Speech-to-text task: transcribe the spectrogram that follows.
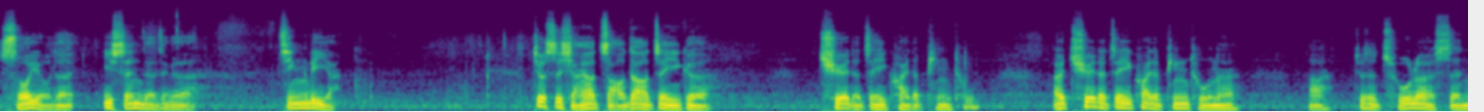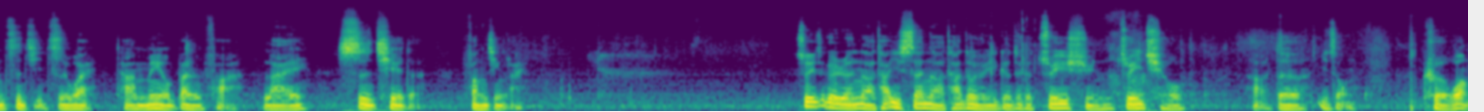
所有的一生的这个经历啊，就是想要找到这一个缺的这一块的拼图，而缺的这一块的拼图呢，啊，就是除了神自己之外，他没有办法来侍切的放进来。所以这个人呢，他一生呢，他都有一个这个追寻、追求啊的一种渴望、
